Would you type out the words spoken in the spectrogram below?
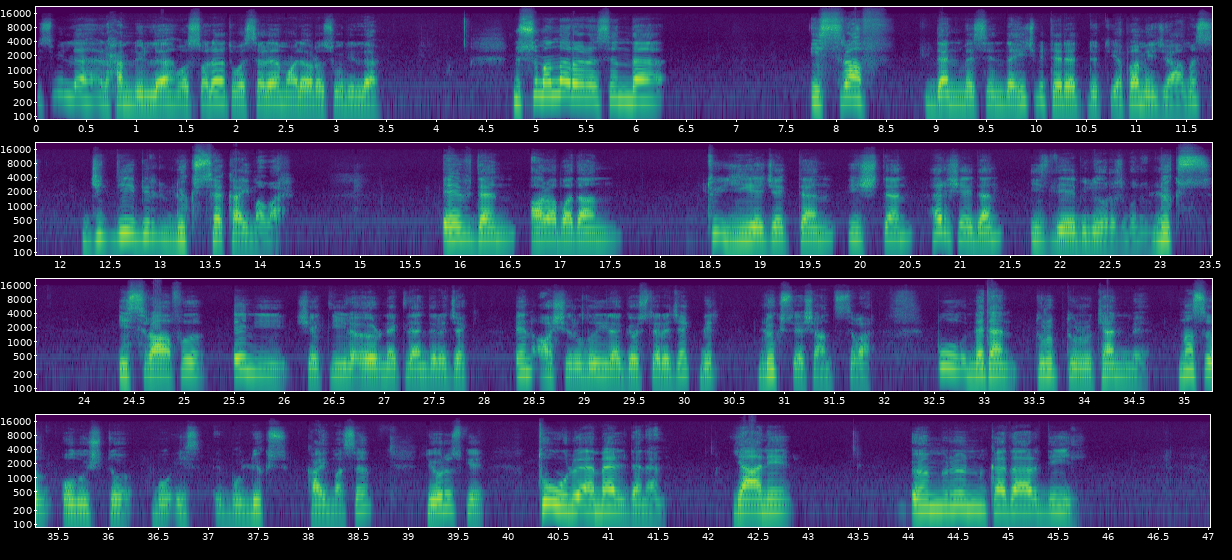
Bismillah, elhamdülillah, ve salatu ve selamu ala Resulillah. Müslümanlar arasında israf denmesinde hiçbir tereddüt yapamayacağımız ciddi bir lükse kayma var. Evden, arabadan, yiyecekten, işten, her şeyden izleyebiliyoruz bunu. Lüks, israfı en iyi şekliyle örneklendirecek, en aşırılığıyla gösterecek bir lüks yaşantısı var. Bu neden durup dururken mi, nasıl oluştu bu bu lüks kayması? Diyoruz ki tuğlu emel denen yani ömrün kadar değil,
